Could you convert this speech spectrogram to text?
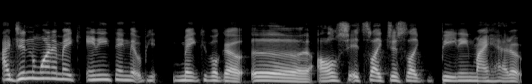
i didn't want to make anything that would be, make people go ugh all sh-. it's like just like beating my head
